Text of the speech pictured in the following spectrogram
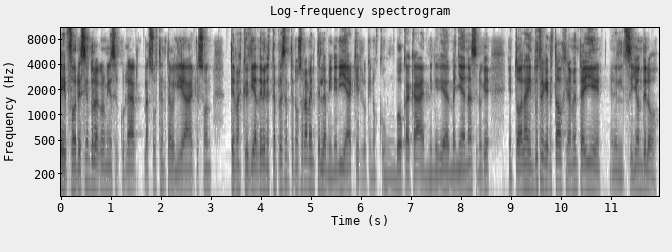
eh, favoreciendo la economía circular, la sustentabilidad, que son temas que hoy día deben estar presentes, no solamente en la minería, que es lo que nos convoca acá en Minería del Mañana, sino que en todas las industrias que han estado generalmente ahí eh, en el sillón de los,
